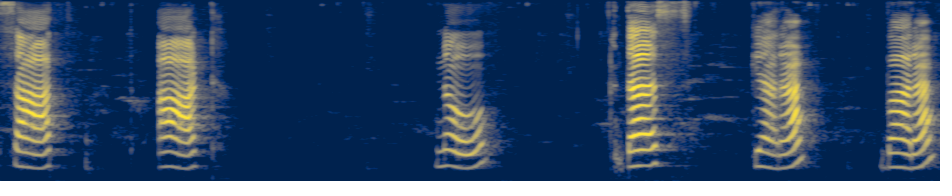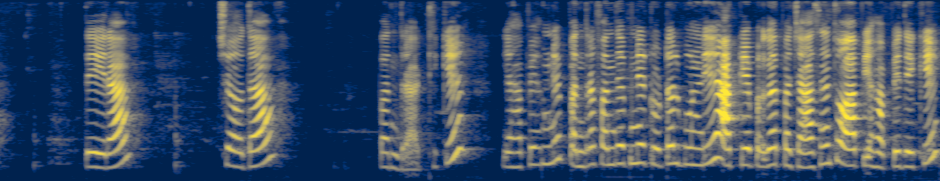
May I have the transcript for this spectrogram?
सात, आठ, नौ, दस, ग्यारह, बारह, तेरह, चौदह, पंद्रह, ठीक है? यहाँ पे हमने पंद्रह फंदे अपने टोटल बुन लिए। आपके अगर पचास हैं तो आप यहाँ पे देखिए,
